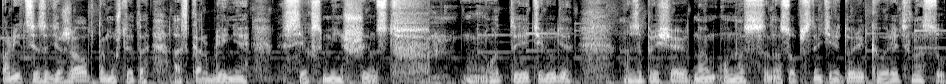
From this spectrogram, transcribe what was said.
полиция задержала, потому что это оскорбление секс-меньшинств. Вот эти люди запрещают нам у нас на собственной территории ковырять в носу.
